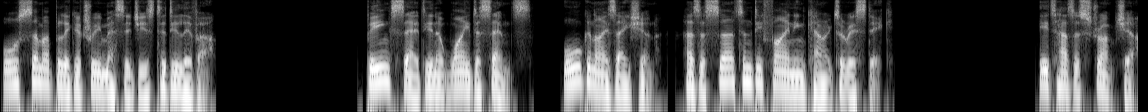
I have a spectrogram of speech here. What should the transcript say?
or some obligatory messages to deliver. Being said in a wider sense, organization has a certain defining characteristic. It has a structure.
